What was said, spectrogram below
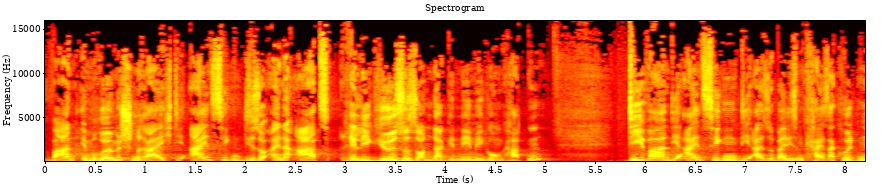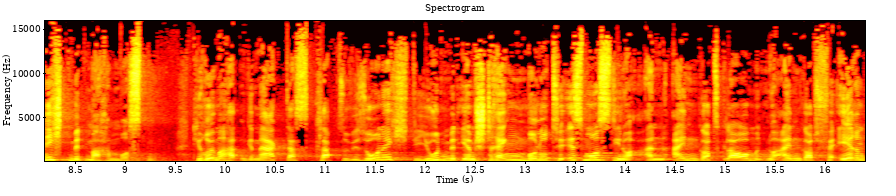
waren im römischen Reich die einzigen, die so eine Art religiöse Sondergenehmigung hatten. Die waren die einzigen, die also bei diesem Kaiserkult nicht mitmachen mussten. Die Römer hatten gemerkt, das klappt sowieso nicht. Die Juden mit ihrem strengen Monotheismus, die nur an einen Gott glauben und nur einen Gott verehren,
